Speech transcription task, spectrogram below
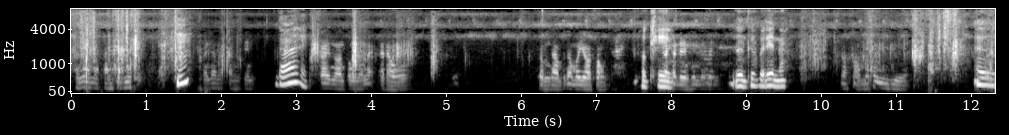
ไปนั่งมาตังเต็นท์ไหมหึไปนั่งมาตังเต็นท์ได้ ใกล้นอนตรงนั้นแหละแต่เรา จมดำไม่ต้องมายอสองได้โอเคแต่ก็เดินขึ้นไปเล่นเดินขึ้นไปเล่นนะยอสองไม่ค่อยมีวิวอะ เออ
